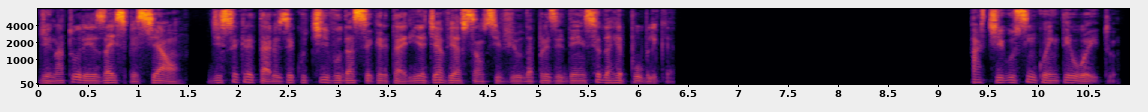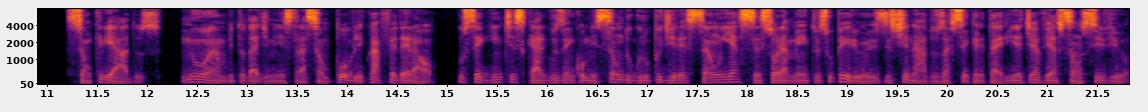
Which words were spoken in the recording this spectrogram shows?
de natureza especial, de Secretário Executivo da Secretaria de Aviação Civil da Presidência da República. Artigo 58. São criados, no âmbito da administração pública federal, os seguintes cargos em comissão do Grupo Direção e Assessoramento Superiores destinados à Secretaria de Aviação Civil.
